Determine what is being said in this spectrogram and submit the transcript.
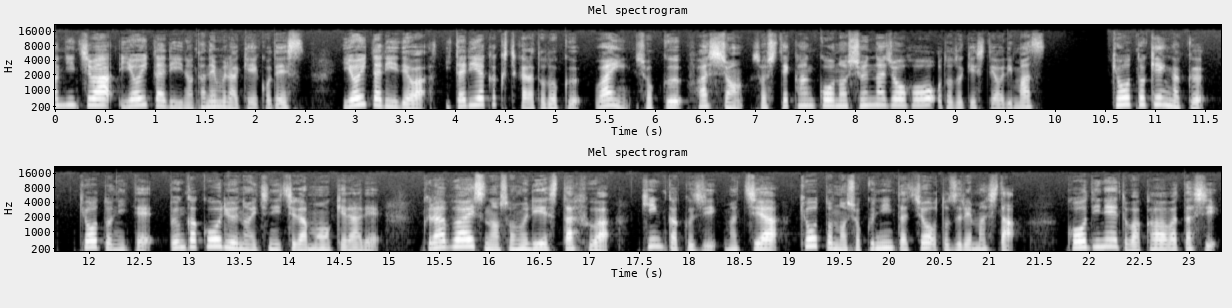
こんにちは、イオイタリーの種村恵子です。イオイタリーではイタリア各地から届くワイン、食、ファッション、そして観光の旬な情報をお届けしております。京都見学、京都にて文化交流の一日が設けられ、クラブアイスのソムリエスタッフは金閣寺、町屋、京都の職人たちを訪れました。コーディネートは川端市。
